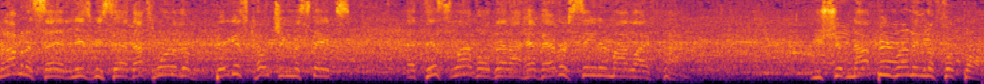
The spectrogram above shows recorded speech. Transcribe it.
I mean, I'm going to say it. It needs to be said. That's one of the biggest coaching mistakes at this level that I have ever seen in my lifetime. You should not be running the football.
